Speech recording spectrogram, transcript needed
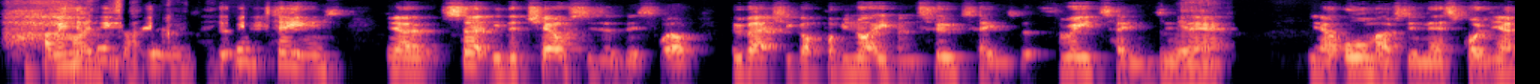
I mean, the big, teams, the big teams, you know, certainly the Chelseas of this world, who've actually got probably not even two teams, but three teams in Yeah. there, you know, almost in their squad. You know,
